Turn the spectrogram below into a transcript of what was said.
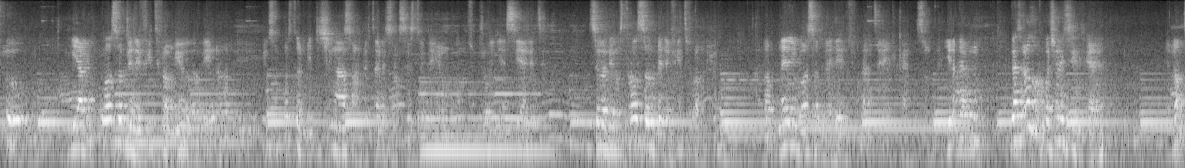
Two, yeah, people also benefit from you. You know, you're supposed to be teaching us some better resources to the young ones through ESC anything. So they will also benefit from you. But many will also believe that uh, you can do something. You know, there's a lot of opportunities here. A lot.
